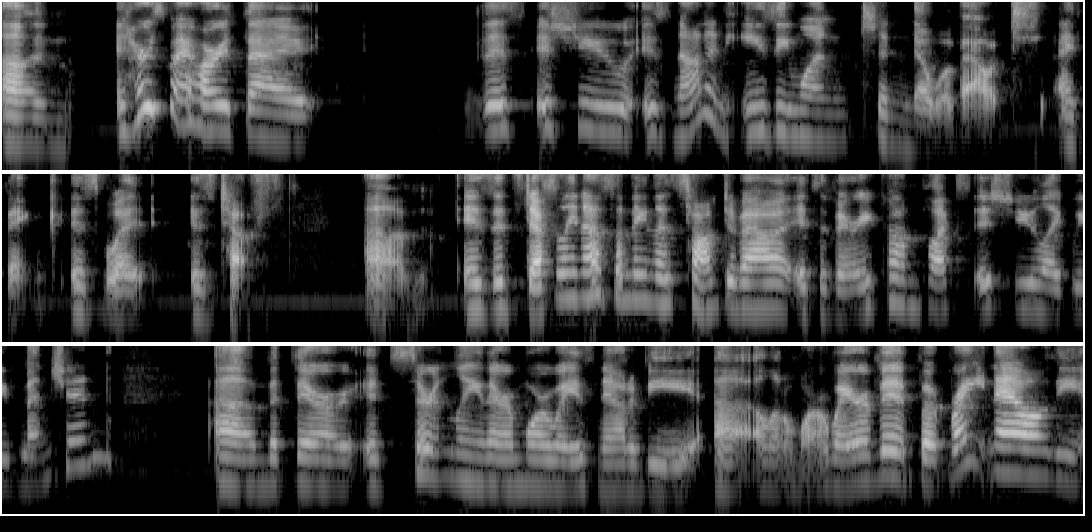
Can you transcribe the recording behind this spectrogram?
Um, it hurts my heart that this issue is not an easy one to know about, I think, is what is tough. Um, is it's definitely not something that's talked about. It's a very complex issue, like we've mentioned. Um, but there are it's certainly there are more ways now to be uh, a little more aware of it. But right now, the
